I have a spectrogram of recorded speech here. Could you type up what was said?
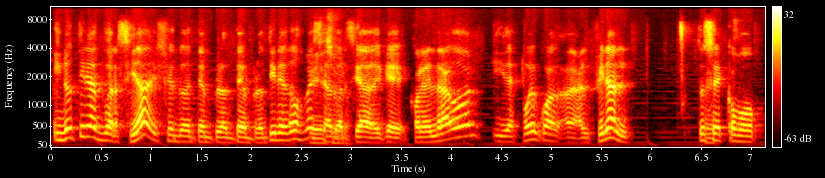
y no tiene adversidades yendo de templo en templo. Tiene dos veces Eso. adversidad de qué? Con el dragón y después cuando- al final. Entonces Sí. es como,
